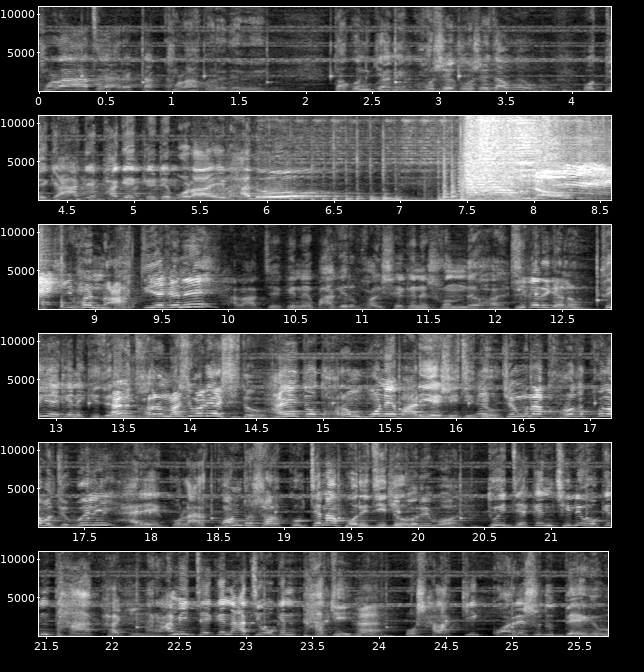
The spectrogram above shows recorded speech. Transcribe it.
খোঁড়া আছে আর একটা খোঁড়া করে দেবে। তখন কি আমি ঘষে ঘষে যাব? ওর থেকে আগে ভাগে কেটে পড়াই ভালো? ভাই নাতি এখানে? শালা যেখানে বাঘের ভয় সেখানে সন্ধে হয়। ঠিক আছে কেন? তুই এখানে কি জানিস ধরম মাসি বাড়ি আসছি তো। আমি তো ধরম বনে বাড়ি এসেছি তো। যেমন ঘর তো কথা বলছি বুঝলি? হ্যাঁ রে গোলার কণ্ঠস্বর খুব চেনা পরিচিত। কি করি বল? তুই যেখানে ছিলি ওখানে থাক। থাকি। আর আমি যেখানে আছি ওখানে থাকি। হ্যাঁ। ও শালা কি করে শুধু দেখব?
